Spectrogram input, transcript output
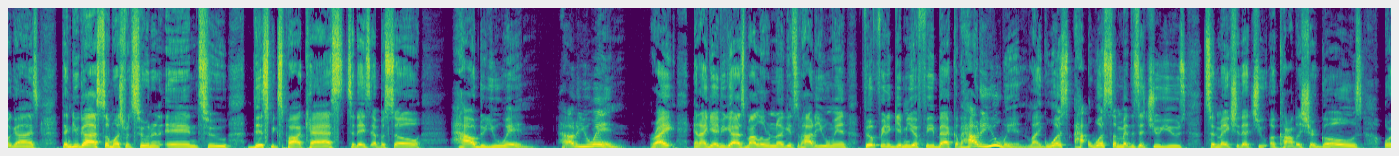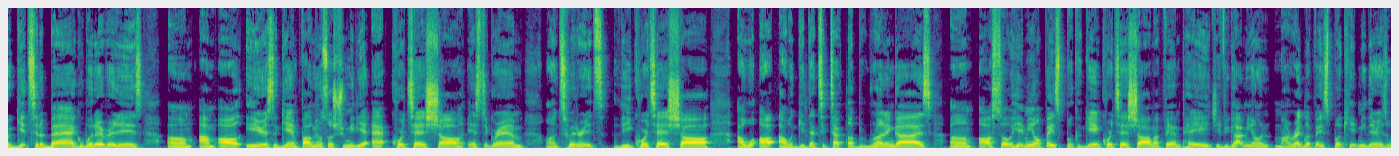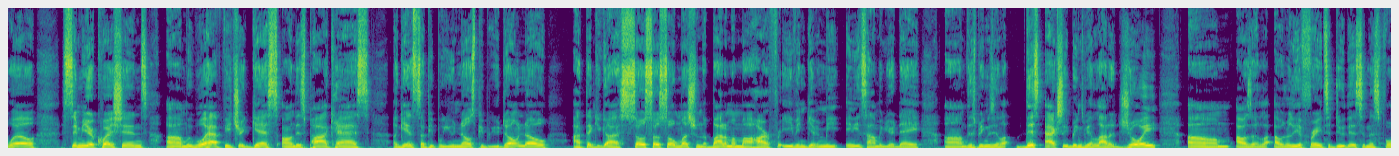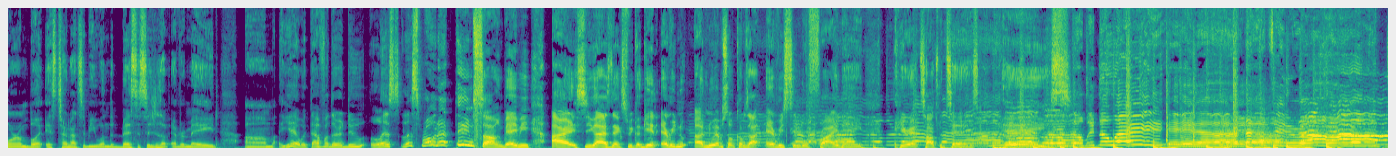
guys. Thank you guys so much for tuning in to this week's podcast. Today's episode How Do You Win? How do you win? Right? And I gave you guys my little nuggets of how do you win. Feel free to give me your feedback of how do you win? Like, what's how, what's some methods that you use to make sure that you accomplish your goals or get to the bag, whatever it is. Um, I'm all ears. Again, follow me on social media at Cortez Shaw on Instagram, on Twitter. It's the Cortez Shaw. I will I will get that TikTok up and running, guys. Um, also hit me on Facebook. Again, Cortez Shaw, my fan page. If you got me on my regular Facebook, hit me there as well. Send me your questions. Um, we will have featured guests on this podcast. Again, some people you know, some people you don't know. I thank you guys so so so much from the bottom of my heart for even giving me any time of your day. Um, this brings me this actually brings me a lot of joy. Um, I was a, I was really afraid to do this in this forum, but it's turned out to be one of the best decisions I've ever made. Um, yeah, without further ado, let's let's roll that theme song, baby. All right, see you guys next week. Again, every new a new episode comes out every single Friday here at Talks with Tez. Peace.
